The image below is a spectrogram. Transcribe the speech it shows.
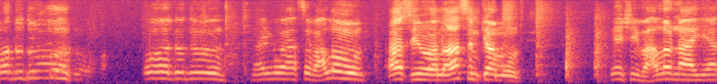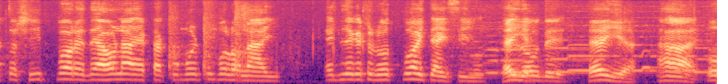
ও দুদু। ও দুদু ভাইবো আছো ভালো? আসি ভালো। আছেন কেমন? বেশি ভালো নাই এত শীত পরে দেহ না একটা কোমল টুমলও নাই। এই দিকে একটু রোদ পোয়াইতে আইছি এই যে। রোদে। এই হ্যাঁ। ও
